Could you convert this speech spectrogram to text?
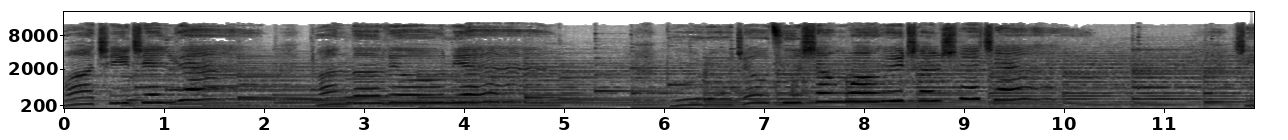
花期渐远，断了流年。不如就此相忘于尘世间。今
